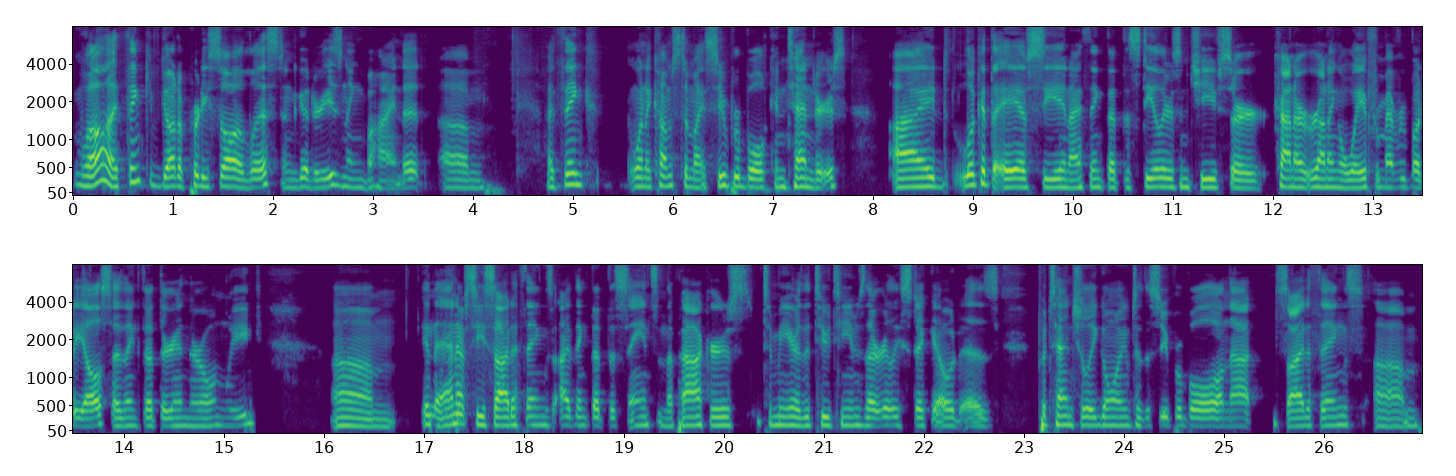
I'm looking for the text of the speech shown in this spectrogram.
Well, I think you've got a pretty solid list and good reasoning behind it. Um, I think when it comes to my Super Bowl contenders, I'd look at the AFC and I think that the Steelers and Chiefs are kind of running away from everybody else. I think that they're in their own league. Um, in the NFC side of things, I think that the Saints and the Packers, to me, are the two teams that really stick out as potentially going to the Super Bowl on that side of things. Um,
